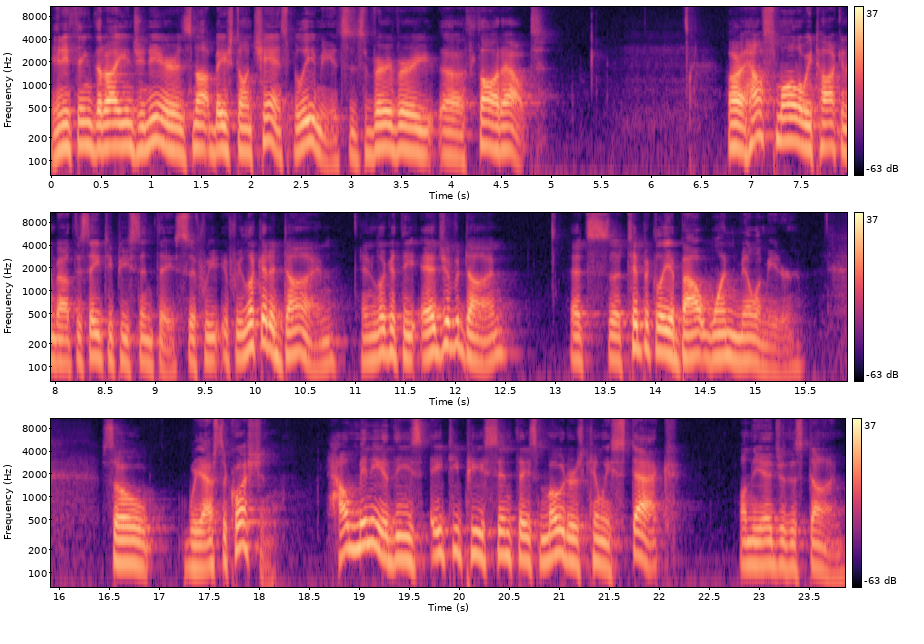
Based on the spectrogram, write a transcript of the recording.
Anything that I engineer is not based on chance, believe me. It's, it's very, very uh, thought out. All right, how small are we talking about this ATP synthase? If we, if we look at a dime and look at the edge of a dime, that's uh, typically about one millimeter. So we ask the question, how many of these ATP synthase motors can we stack on the edge of this dime,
